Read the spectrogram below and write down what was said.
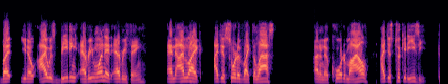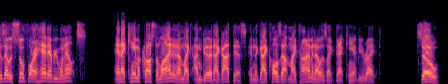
but you know i was beating everyone at everything and i'm like i just sort of like the last i don't know quarter mile i just took it easy because i was so far ahead everyone else and i came across the line and i'm like i'm good i got this and the guy calls out my time and i was like that can't be right so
